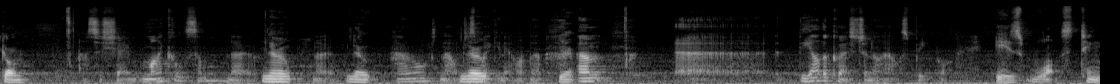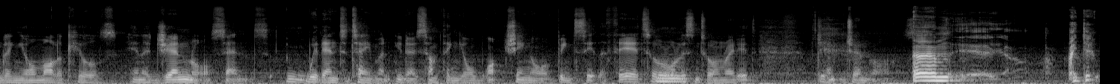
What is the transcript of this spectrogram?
gone. That's a shame. Michael, someone? No. No. No. No. Harold? No, I'm just No. making it up now. Yeah. Um, uh, the other question I ask people is what's tingling your molecules in a general sense Hmm. with entertainment? You know, something you're watching or been to see at the theatre or Mm. listen to on radio. Gen- general. Um, I don't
